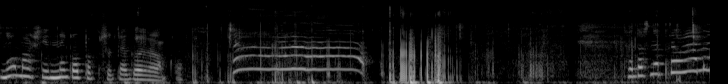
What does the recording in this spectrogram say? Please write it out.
No masz jednego popsutego ząbka. Teraz naprawiamy?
